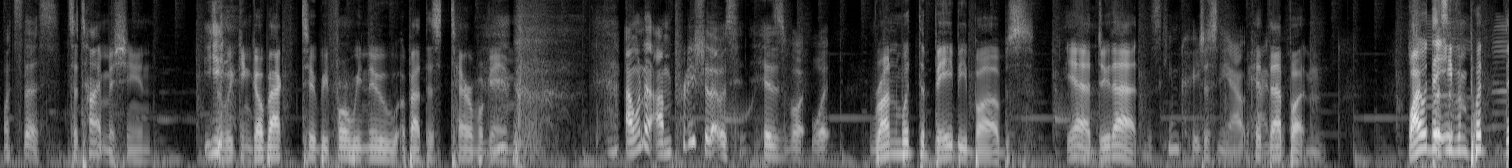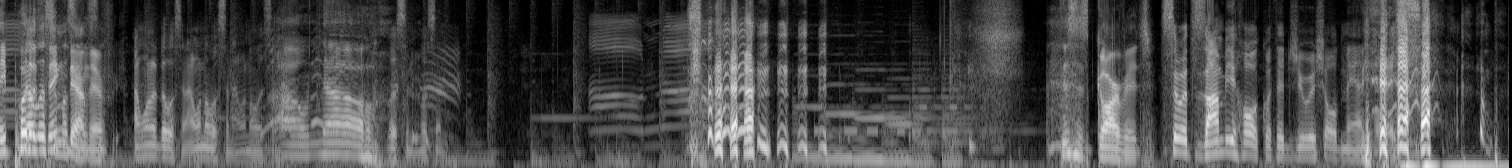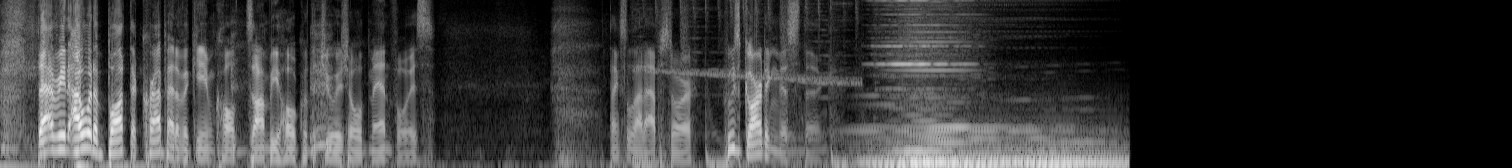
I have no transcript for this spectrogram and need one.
What's this? It's a time machine. Yeah. So we can go back to before we knew about this terrible game. I want to. I'm pretty sure that was his voice. What? Run with the baby bubs. Yeah, do that. This game creeps Just me out. hit kind that of. button. Why would they even put they put No, a listen, thing listen, down listen. I wanted to listen. I want to listen. I want to listen. Oh no. Listen, listen. This is garbage. So it's Zombie Hulk with a Jewish old man voice. That, I mean, I would have bought the crap out of a game called Zombie Hulk with a Jewish old man voice. Thanks a lot, App Store. Who's guarding this thing?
